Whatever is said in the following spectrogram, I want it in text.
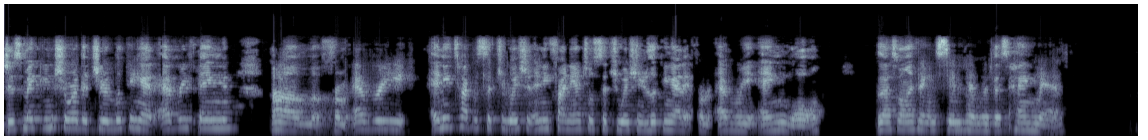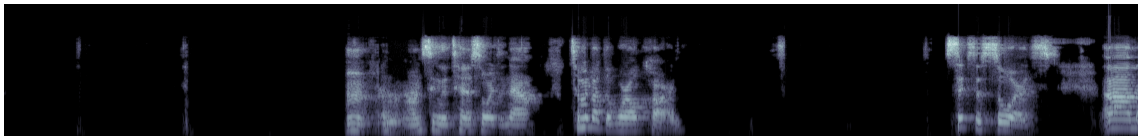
Just making sure that you're looking at everything um, from every any type of situation, any financial situation. You're looking at it from every angle. That's the only thing I'm seeing here with this hangman. Mm, I'm seeing the Ten of Swords now. Tell me about the World card. Six of Swords. Um,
